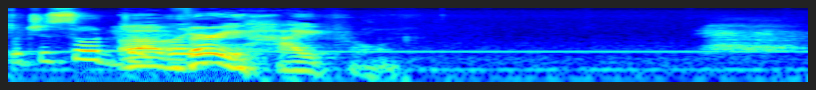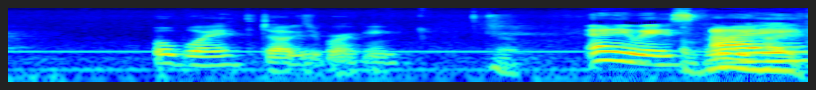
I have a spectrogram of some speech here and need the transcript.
which is so dumb. Uh, like, very high prone. oh boy, the dogs are barking. Yeah. Anyways, I.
